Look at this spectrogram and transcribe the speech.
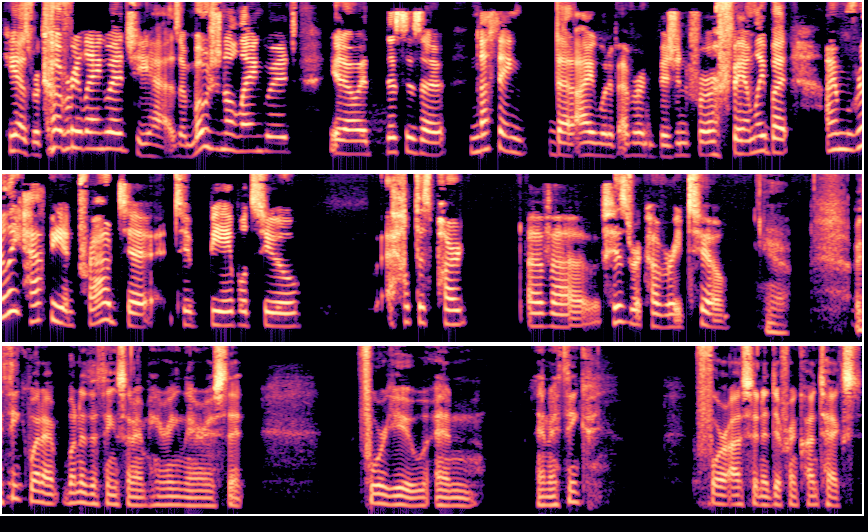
He has recovery language. He has emotional language. You know it, this is a nothing that i would have ever envisioned for our family but i'm really happy and proud to to be able to help this part of uh, his recovery too. Yeah. I think what i one of the things that i'm hearing there is that for you and and I think for us in a different context,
